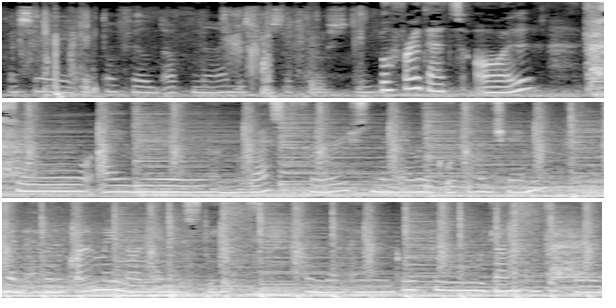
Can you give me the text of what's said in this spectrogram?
kasi ito filled up na. This was supposed to be. So far, that's all. So, I will rest first and then I will go to the gym. Then I will call my lola in the States and then I will go to John Capone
